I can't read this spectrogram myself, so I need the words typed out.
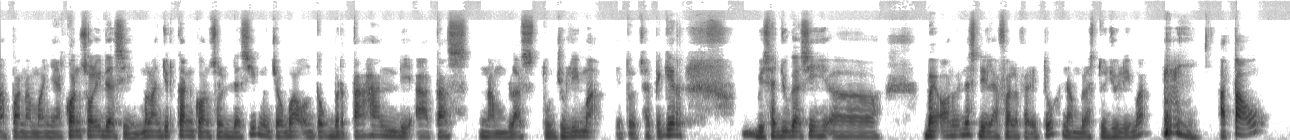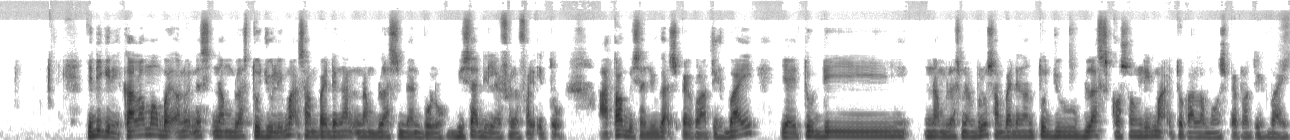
apa namanya konsolidasi melanjutkan konsolidasi mencoba untuk bertahan di atas 1675 itu saya pikir bisa juga sih uh, buy on witness di level-level itu 1675 atau jadi gini, kalau mau buy on witness 1675 sampai dengan 1690 bisa di level-level itu. Atau bisa juga spekulatif buy yaitu di 1690 sampai dengan 1705 itu kalau mau spekulatif buy.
